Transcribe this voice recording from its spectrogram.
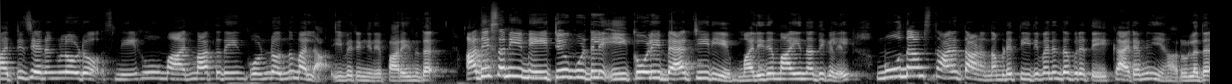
മറ്റ് ജനങ്ങളോടോ സ്നേഹവും ആത്മാർത്ഥതയും കൊണ്ടൊന്നുമല്ല ഇവരിങ്ങനെ പറയുന്നത്. അതേസമയം ഏറ്റവും കൂടുതൽ ഈക്കോളി ബാക്ടീരിയയും മലിനമായ നദികളിൽ മൂന്നാം സ്ഥാനത്താണ് നമ്മുടെ തിരുവനന്തപുരത്തെ കരമിനിയാറുള്ളത്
